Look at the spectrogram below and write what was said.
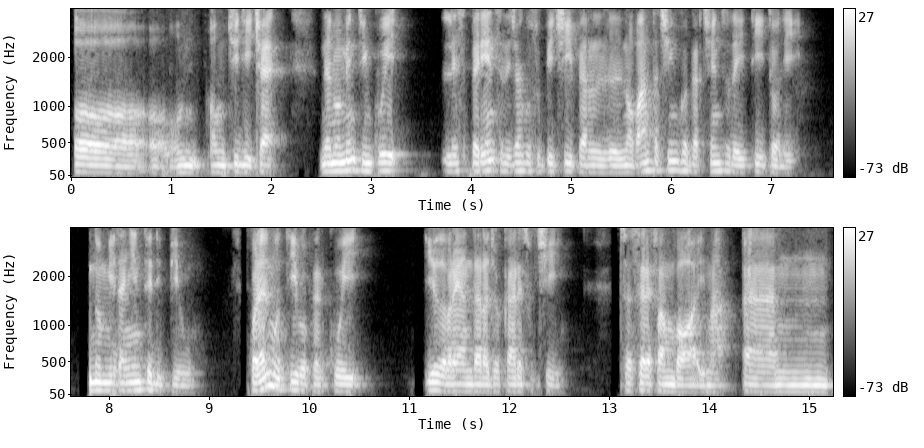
o, o, un, o un CD. Cioè, nel momento in cui l'esperienza di gioco su PC per il 95% dei titoli non mi dà niente di più, qual è il motivo per cui io dovrei andare a giocare su C? Essere fanboy, ma um,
